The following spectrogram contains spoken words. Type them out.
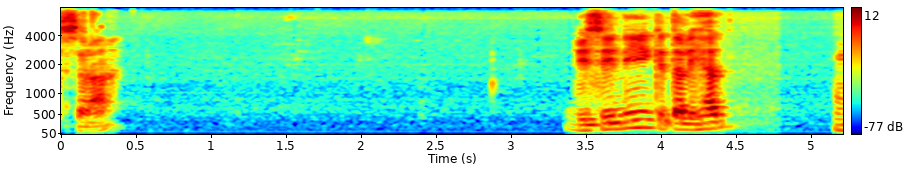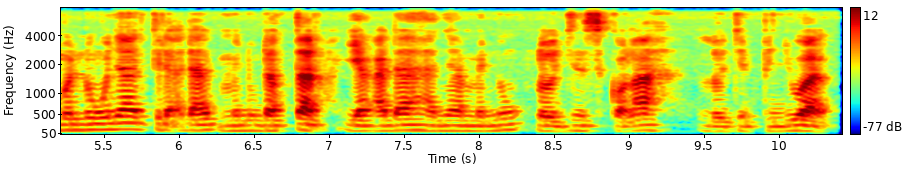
terserah. Di sini kita lihat menunya tidak ada menu daftar, yang ada hanya menu login sekolah, login penjual.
